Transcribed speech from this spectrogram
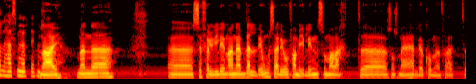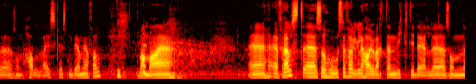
alle her som har hørt det? kanskje? Nei. Men uh, uh, selvfølgelig, når en er veldig ung, så er det jo familien som har vært eh, sånn som jeg er heldig å komme fra et sånn halvveis kristent hjem, iallfall. Mamma er, er, frelst, så hun selvfølgelig har jo vært en viktig del sånn,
